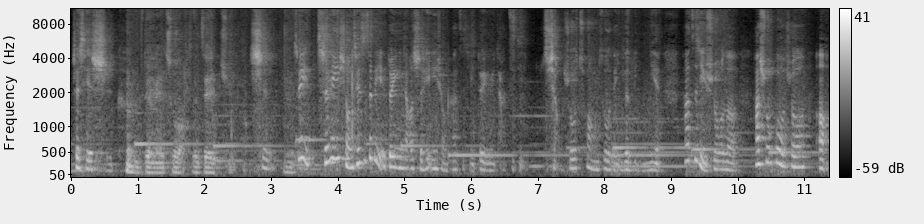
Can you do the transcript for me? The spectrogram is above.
这些时刻。嗯，对，没错，就是这一句。是，嗯，所以石黑英雄其实这个也对应到石黑英雄他自己对于他自己。小说创作的一个理念，他自己说了，他说过说，哦，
